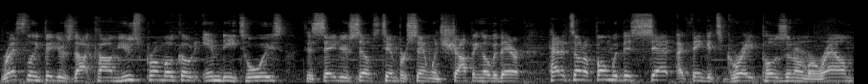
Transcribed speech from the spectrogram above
WrestlingFigures.com. Use promo code MDTOYS to save yourselves 10% when shopping over there. Had a ton of fun with this set. I think it's great posing them around.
